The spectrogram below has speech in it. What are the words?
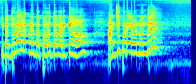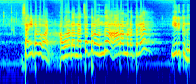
இப்போ துலா லக்னத்தை பொறுத்த வரைக்கும் அஞ்சு குடையவன் வந்து சனி பகவான். அவரோட நட்சத்திரம் வந்து ஆறாம் இடத்துல இருக்குது.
